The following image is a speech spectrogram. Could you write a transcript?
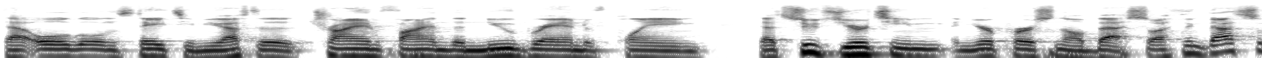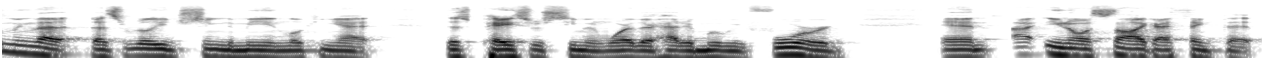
that old Golden State team. You have to try and find the new brand of playing that suits your team and your personnel best. So I think that's something that that's really interesting to me in looking at this Pacers team and where they're headed moving forward. And I, you know, it's not like I think that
